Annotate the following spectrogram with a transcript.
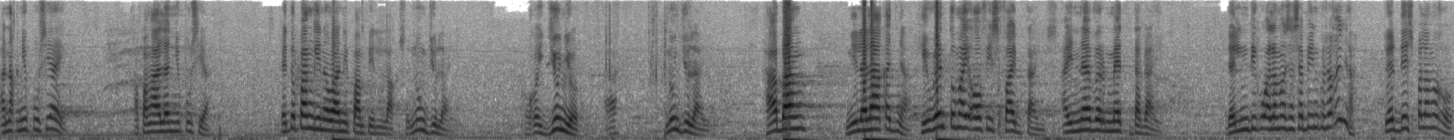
Anak niyo po siya eh. Kapangalan niyo po siya. Ito pa ang ginawa ni Pampilo Lacson nung July. Okay, junior. Ah, nung July. Habang nilalakad niya, he went to my office five times. I never met the guy. Dahil hindi ko alam ang sasabihin ko sa kanya. 12 days pa lang ako.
